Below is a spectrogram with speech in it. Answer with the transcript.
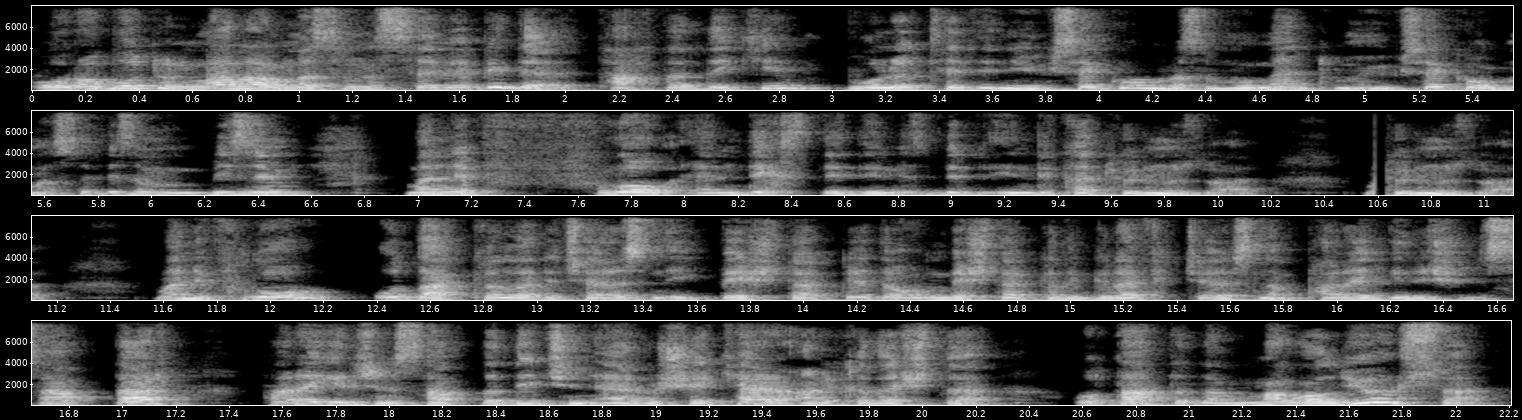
O robotun mal almasının sebebi de tahtadaki volatilitenin yüksek olması, momentumun yüksek olması. Bizim bizim money flow index dediğimiz bir indikatörümüz var. Indikatörümüz var. Money flow o dakikalar içerisinde ilk 5 dakika ya da 15 dakikalık grafik içerisinde para girişini saptar. Para girişini sapladığı için eğer bu şeker arkadaş da o tahtadan mal alıyorsa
